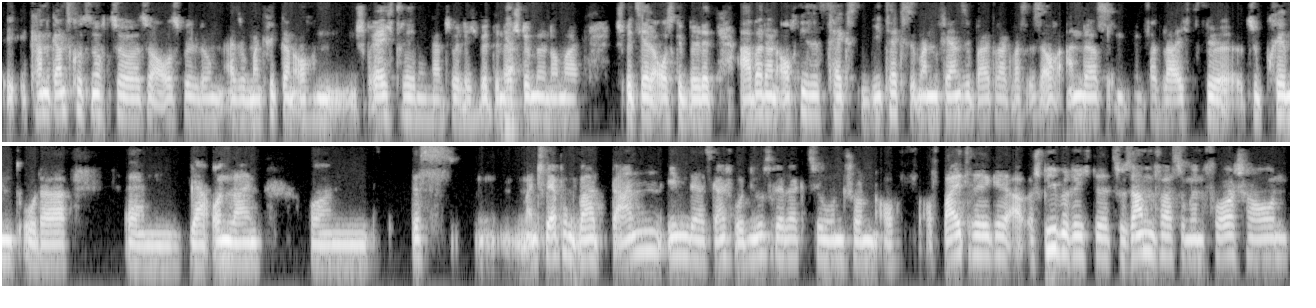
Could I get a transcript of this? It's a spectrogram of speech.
Ich kann ganz kurz noch zur, zur Ausbildung. Also man kriegt dann auch ein Sprechtraining natürlich, wird in ja. der Stimme nochmal speziell ausgebildet. Aber dann auch dieses Texten. Wie textet man einen Fernsehbeitrag? Was ist auch anders im, im Vergleich für, zu Print oder ähm, ja online? Und das, mein Schwerpunkt war dann in der Sky Sport News Redaktion schon auf, auf Beiträge, Spielberichte, Zusammenfassungen, Vorschauen,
